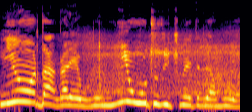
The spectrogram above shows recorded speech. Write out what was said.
Niye oradan kaleye vuruyor? Niye 33 metreden vuruyor?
